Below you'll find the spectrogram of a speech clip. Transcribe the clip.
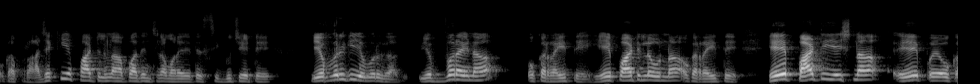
ఒక రాజకీయ పార్టీలను ఆపాదించడం అనేది అయితే సిగ్గుచేటే ఎవరికి ఎవరు కాదు. ఎవరైనా ఒక రైతే ఏ పార్టీలో ఉన్నా ఒక రైతే ఏ పార్టీ చేసినా ఏ ఒక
